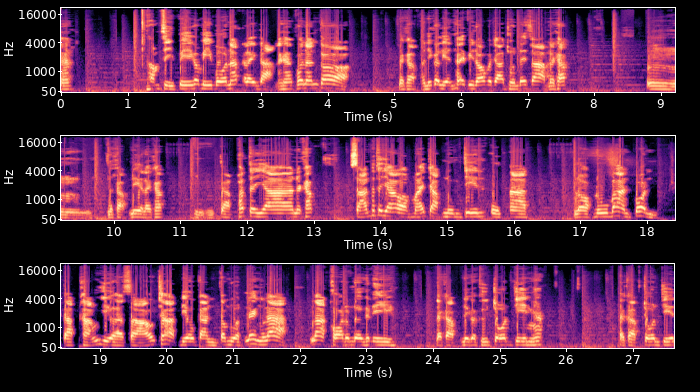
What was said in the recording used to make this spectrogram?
นะทำสี่ปีก็มีโบนัสอะไรต่างนะครับ เพราะนั้นก็นะครับ อันนี้ก็เรียนให้พี่น้องประชาชนได้ทราบนะครับ อืมนะครับ นี่อะไรครับอืมจากพัทยานะครับศาลพัทยาออกหมายจับหนุ่มจีนอุกอาจ หลอกดูบ้านป้น กักขังเหยื่อสาวชาติเดียวกันตำรวจเร่งล่าลากคอดำเนินคดีนะครับนี่ก็คือโจรจีนครับนะครับโจรจีน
